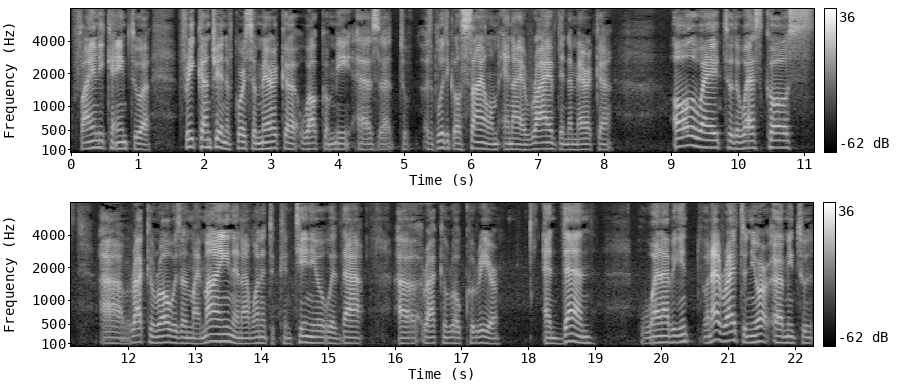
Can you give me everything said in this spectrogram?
finally came to a free country. And of course, America welcomed me as a, to, as a political asylum. And I arrived in America all the way to the West Coast, uh, rock and roll was on my mind, and I wanted to continue with that uh, rock and roll career. And then, when I begin, when I arrived to New York, I mean to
